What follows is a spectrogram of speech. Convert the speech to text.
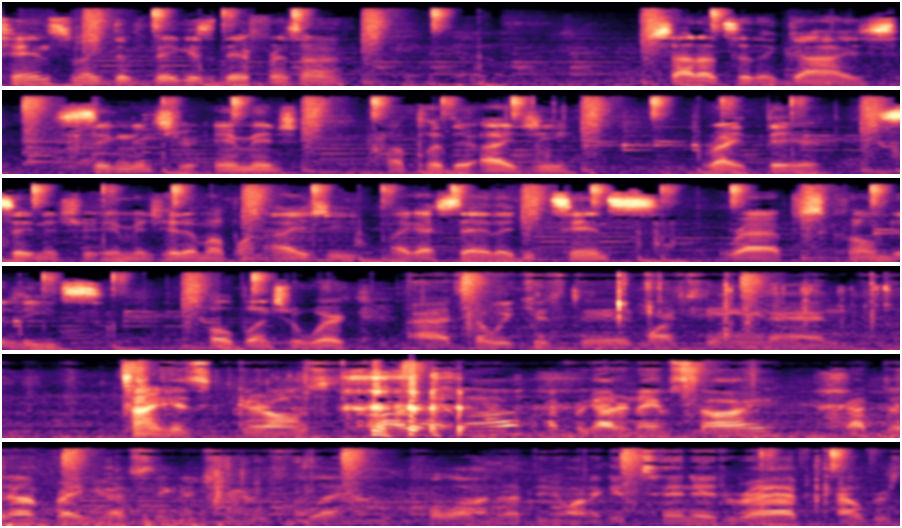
Tints make the biggest difference, huh? Shout out to the guys. Signature image. I'll put their IG right there. Signature image. Hit them up on IG. Like I said, they do tints, wraps, chrome deletes, whole bunch of work. Alright, so we just did Martine and Tiny. his girl's car right now. I forgot her name, sorry. Wrapped it up right here at Signature Vallejo. Pull on up if you want to get tinted, wrapped, calipers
